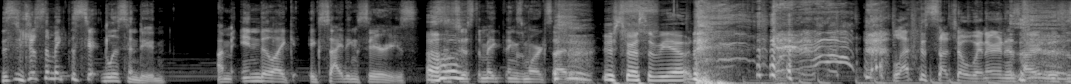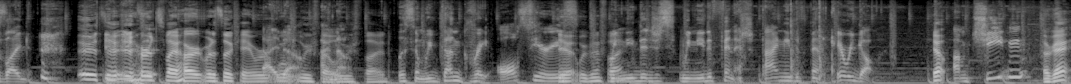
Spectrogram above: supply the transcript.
This is just to make the listen, dude. I'm into like exciting series. Uh-huh. just to make things more exciting. You're stressing me out. Left is such a winner in his heart. This is like, He it hurts it. my heart, but it's okay. We're, know, we'll fine. We'll be fine. listen, we've done great all series. Yeah, we've been fine. We need to just, we need to finish. I need to finish. Here we go. Yep. I'm cheating, Okay.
